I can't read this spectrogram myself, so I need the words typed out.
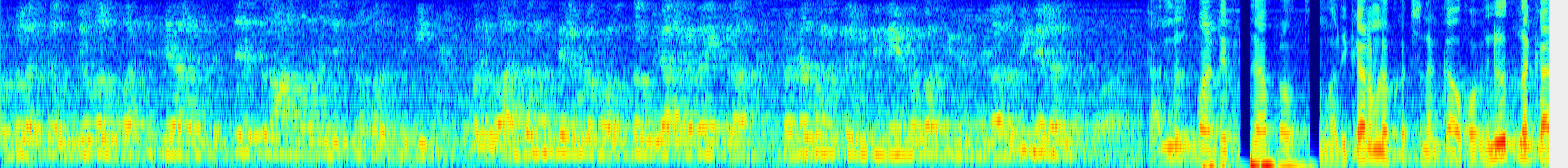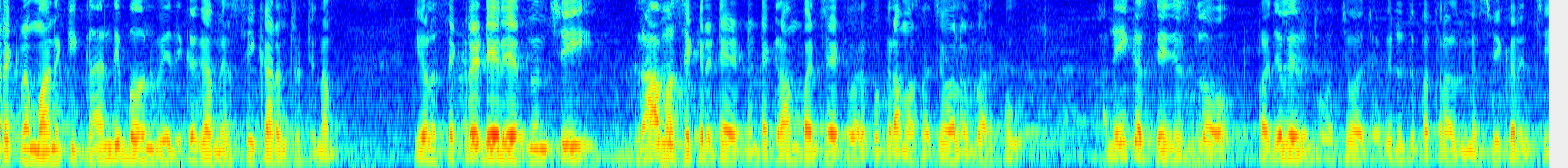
రెండు లక్షల ఉద్యోగాలు భర్తీ చేయాలని పెద్ద ఎత్తున ఆందోళన చేస్తున్న పరిస్థితి. మరి వారి సమస్యలు కూడా ప్రభుత్వం విడాలి కదా ఇక్కడ ప్రజా సమస్యలు విని నేరుగా పరిశీలిస్తున్నారు దీన్ని ఎలా తీసుకోవాలి కాంగ్రెస్ పార్టీ ప్రజాప్రభుత్వం అధికారంలోకి వచ్చినాక ఒక వినూత్న కార్యక్రమానికి గాంధీ భవన్ వేదికగా మేము శ్రీకారం చుట్టినాం. ఇవాళ సెక్రటేరియట్ నుంచి గ్రామ సెక్రటేరియట్ అంటే గ్రామ పంచాయతీ వరకు గ్రామ సచివాలయం వరకు అనేక స్టేజెస్లో ప్రజల వచ్చే వచ్చే వినతి పత్రాలను మేము స్వీకరించి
